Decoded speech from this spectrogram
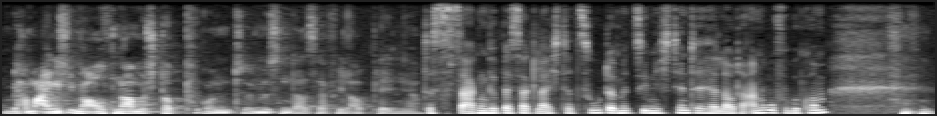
wir haben eigentlich immer Aufnahmestopp und müssen da sehr viel ablehnen. Ja. Das sagen wir besser gleich dazu, damit Sie nicht hinterher lauter Anrufe bekommen.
